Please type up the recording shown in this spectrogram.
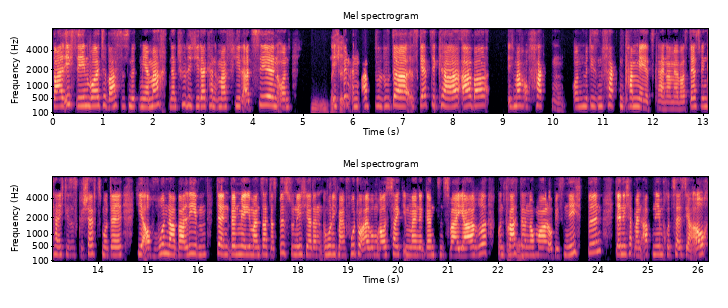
weil ich sehen wollte, was es mit mir macht. Natürlich, jeder kann immer viel erzählen und Mhm, ich bin ein absoluter Skeptiker, aber ich mache auch Fakten. Und mit diesen Fakten kann mir jetzt keiner mehr was. Deswegen kann ich dieses Geschäftsmodell hier auch wunderbar leben. Denn wenn mir jemand sagt, das bist du nicht, ja, dann hole ich mein Fotoalbum raus, zeige ihm meine ganzen zwei Jahre und frage okay. dann nochmal, ob ich es nicht bin. Denn ich habe meinen Abnehmprozess ja auch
